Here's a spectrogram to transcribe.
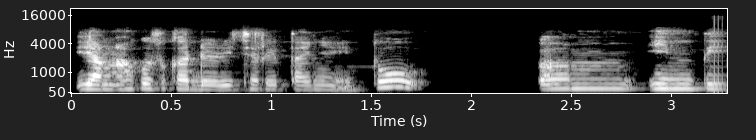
Yang aku suka dari ceritanya itu um, intinya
